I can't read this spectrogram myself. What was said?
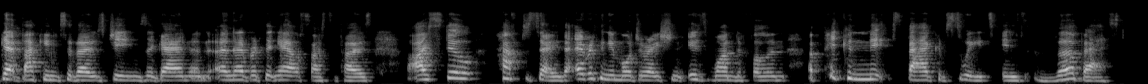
get back into those jeans again and and everything else i suppose. I still have to say that everything in moderation is wonderful and a pick and mix bag of sweets is the best,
